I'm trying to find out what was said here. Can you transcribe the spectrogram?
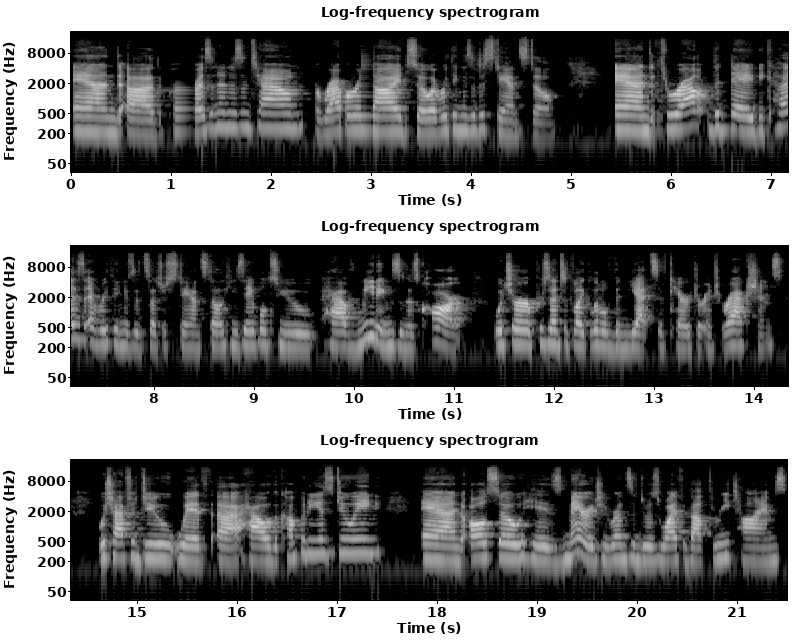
and uh, the president is in town. A rapper has died, so everything is at a standstill. And throughout the day, because everything is at such a standstill, he's able to have meetings in his car, which are presented like little vignettes of character interactions, which have to do with uh, how the company is doing and also his marriage. He runs into his wife about three times.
